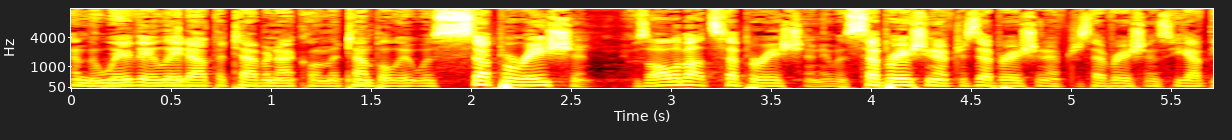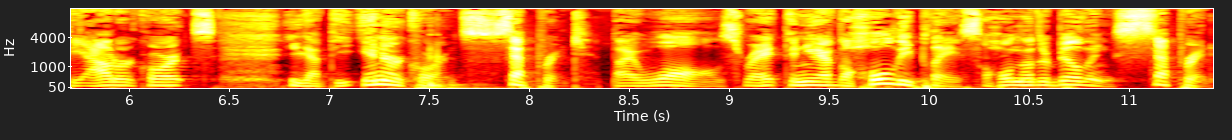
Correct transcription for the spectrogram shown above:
and the way they laid out the tabernacle and the temple, it was separation. It was all about separation. It was separation after separation after separation. So you got the outer courts, you got the inner courts, separate by walls, right? Then you have the holy place, a whole other building, separate.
